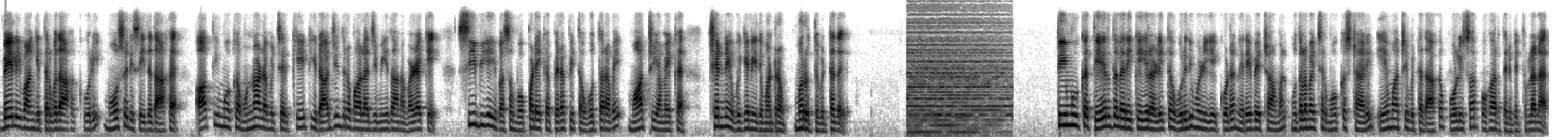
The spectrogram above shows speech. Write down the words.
வேலை வாங்கி தருவதாக கூறி மோசடி செய்ததாக அதிமுக முன்னாள் அமைச்சர் கே டி ராஜேந்திர பாலாஜி மீதான வழக்கை சிபிஐ வசம் ஒப்படைக்க பிறப்பித்த உத்தரவை மாற்றி அமைக்க சென்னை உயர்நீதிமன்றம் மறுத்துவிட்டது. திமுக தேர்தல் அறிக்கையில் அளித்த உறுதிமொழியை கூட நிறைவேற்றாமல் முதலமைச்சர் மு ஸ்டாலின் ஏமாற்றிவிட்டதாக போலீசார் புகார் தெரிவித்துள்ளனர்.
